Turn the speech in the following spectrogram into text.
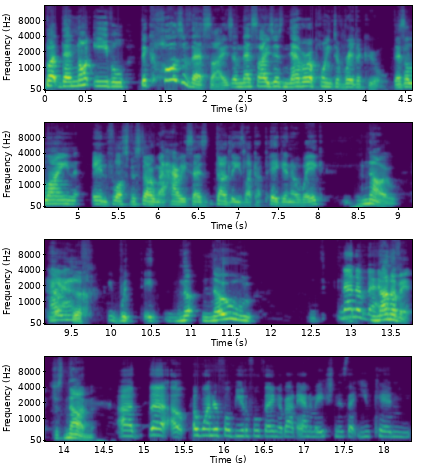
But they're not evil because of their size, and their size is never a point of ridicule. There's a line in Philosopher's Stone where Harry says Dudley's like a pig in a wig. No. Harry Yeah. Ugh. would it, no, no None of that. none of it. Just none. Uh, the a, a wonderful, beautiful thing about animation is that you can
